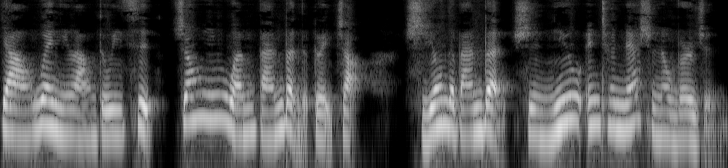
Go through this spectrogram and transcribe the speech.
要为你朗读一次中英文版本的对照，使用的版本是 New International Version。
